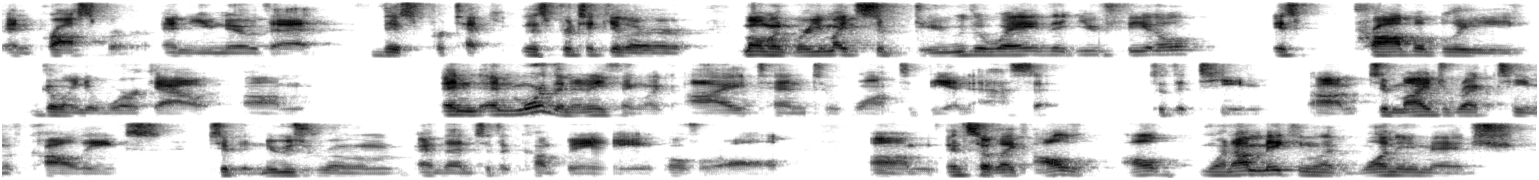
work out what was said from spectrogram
and prosper, and you know that this protect this particular moment where you might subdue the way that you feel is probably going to work out. Um, and and more than anything, like I tend to want to be an asset to the team, um, to my direct team of colleagues, to the newsroom, and then to the company overall. Um, and so like I'll I'll when I'm making like one image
